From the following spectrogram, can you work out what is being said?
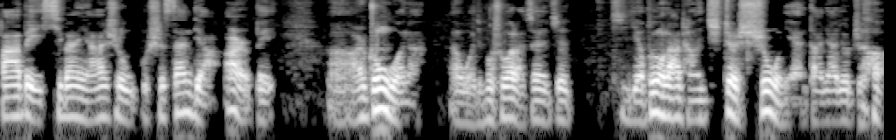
八倍，西班牙是五十三点二倍，啊，而中国呢，啊，我就不说了，这这也不用拉长，这十五年大家就知道，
